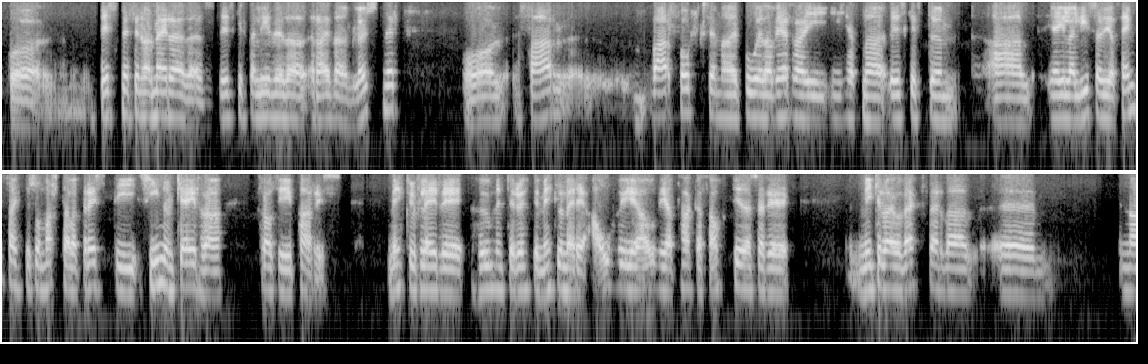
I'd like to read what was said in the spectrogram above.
sko businessin var meira eða viðskiptalífið að ræða um lausnir. Og þar var fólk sem að er búið að vera í, í hérna viðskiptum að eiginlega lýsa því að þeim þætti svo margt hafa breyst í sínum geira frá því í París miklu fleiri hugmyndir uppi, miklu meiri áhugi á því að taka þátt í þessari mikilvægu vekkferð að um, ná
